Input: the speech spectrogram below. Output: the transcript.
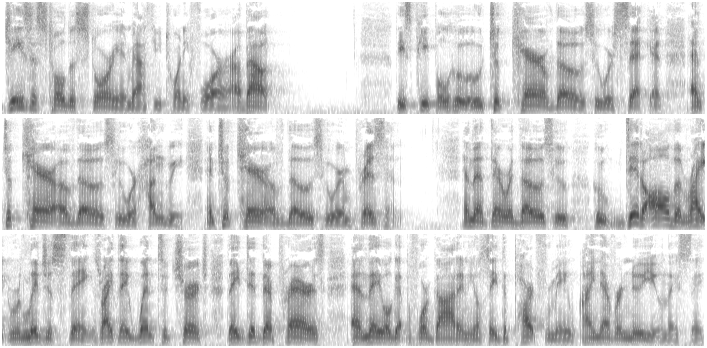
Jesus told a story in Matthew 24 about these people who, who, took care of those who were sick and, and took care of those who were hungry and took care of those who were in prison and that there were those who, who did all the right religious things, right? They went to church, they did their prayers, and they will get before God and he'll say, depart from me, I never knew you. And they say,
